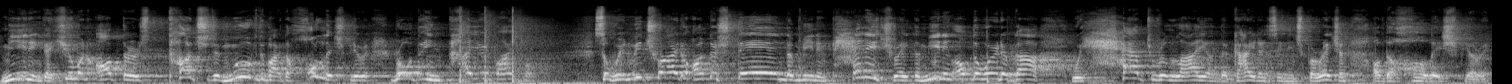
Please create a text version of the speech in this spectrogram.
Meaning that human authors touched and moved by the Holy Spirit wrote the entire Bible. So when we try to understand the meaning, penetrate the meaning of the Word of God, we have to rely on the guidance and inspiration of the Holy Spirit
